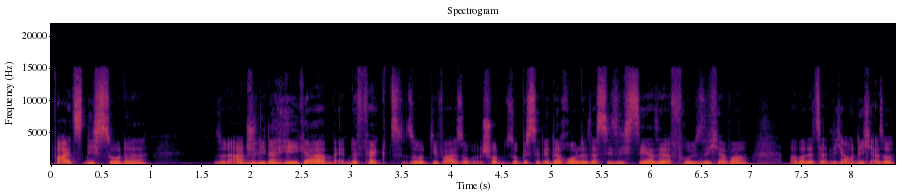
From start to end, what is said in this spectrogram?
war jetzt nicht so eine, so eine Angelina Heger im Endeffekt. So, die war so schon so ein bisschen in der Rolle, dass sie sich sehr, sehr früh sicher war, aber letztendlich auch nicht. Also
